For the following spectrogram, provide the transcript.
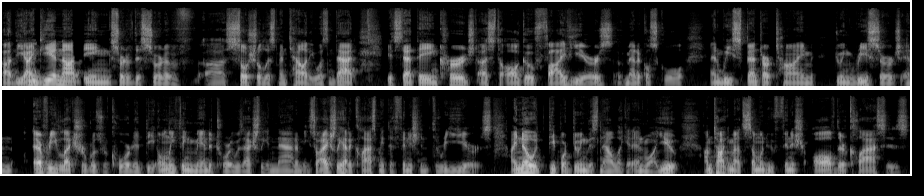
Uh, the mm. idea not being sort of this sort of uh, socialist mentality wasn't that. It's that they encouraged us to all go five years of medical school, and we spent our time doing research and every lecture was recorded. The only thing mandatory was actually anatomy. So I actually had a classmate that finished in three years. I know people are doing this now, like at NYU. I'm talking about someone who finished all of their classes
